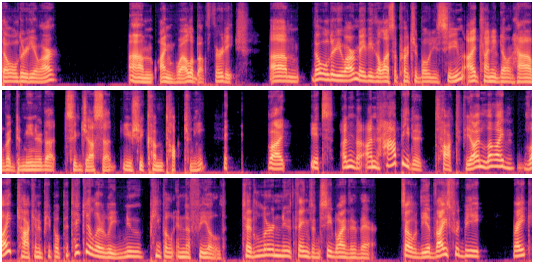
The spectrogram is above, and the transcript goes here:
The older you are, um, I'm well above thirty. Um, the older you are, maybe the less approachable you seem. I kind of don't have a demeanor that suggests that you should come talk to me. but it's I'm I'm happy to talk to people. I, I like talking to people, particularly new people in the field, to learn new things and see why they're there. So the advice would be, right?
